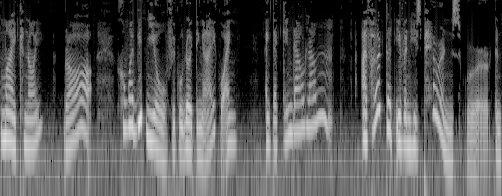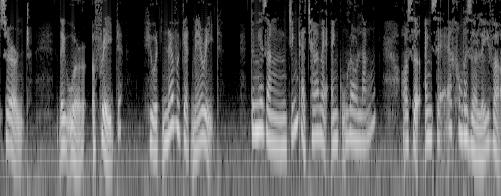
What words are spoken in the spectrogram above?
Mike nói, đó, không ai biết nhiều về cuộc đời tình ái của anh. Anh ta kín đáo lắm. I've heard that even his parents were concerned. They were afraid he would never get married. Tôi nghe rằng chính cả cha mẹ anh cũng lo lắng. Họ sợ anh sẽ không bao giờ lấy vợ.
